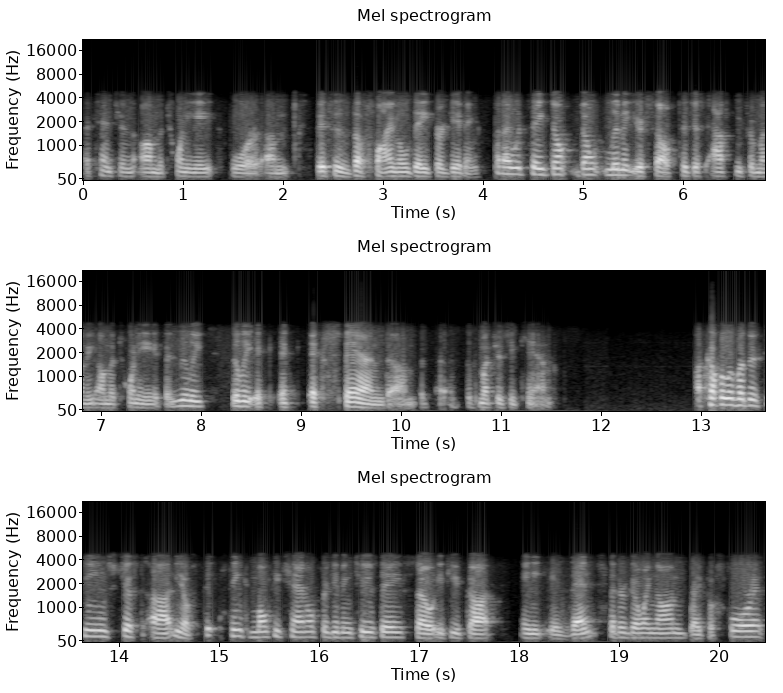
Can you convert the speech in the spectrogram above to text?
attention on the 28th for um, this is the final day for giving. But I would say don't don't limit yourself to just asking for money on the 28th, and really really e- expand um, as much as you can. A couple of other themes, just uh, you know, th- think multi-channel for Giving Tuesday. So if you've got any events that are going on right before it,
